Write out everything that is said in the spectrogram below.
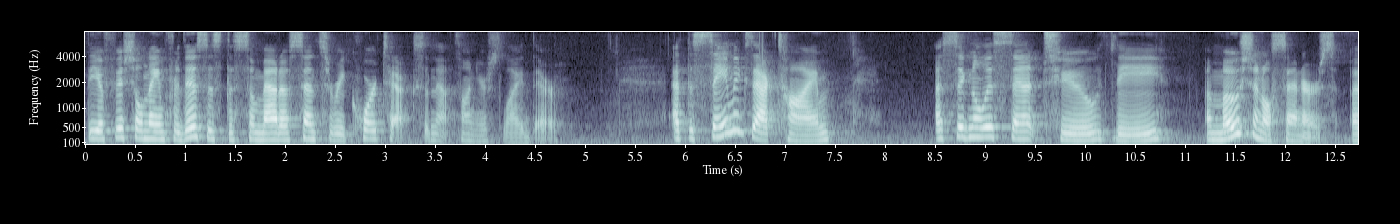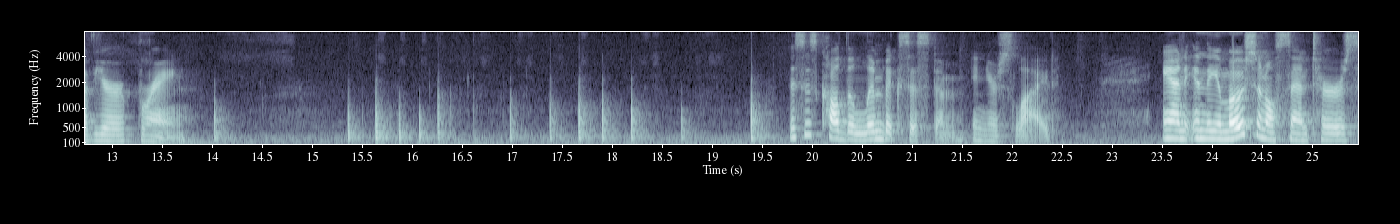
The official name for this is the somatosensory cortex, and that's on your slide there. At the same exact time, a signal is sent to the emotional centers of your brain. This is called the limbic system in your slide. And in the emotional centers,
